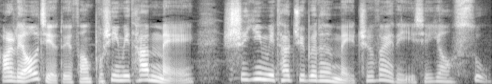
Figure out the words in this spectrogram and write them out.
而了解对方不是因为他美，是因为他具备了美之外的一些要素。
